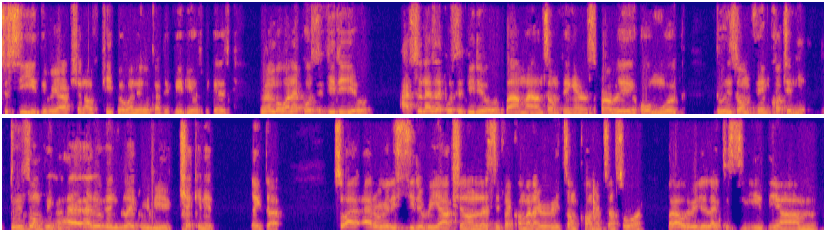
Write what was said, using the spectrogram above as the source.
to see the reaction of people when they look at the videos because remember when I post a video, as soon as I post a video, bam, I'm on something else, probably homework, doing something, cutting it, doing something. I, I don't even like really checking it like that. So I, I don't really see the reaction unless if I come and I read some comments and so on. But I would really like to see the um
